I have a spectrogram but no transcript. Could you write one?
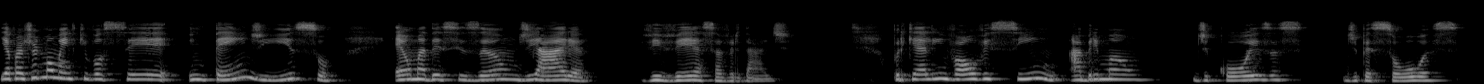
E a partir do momento que você entende isso, é uma decisão diária viver essa verdade. Porque ela envolve sim abrir mão de coisas, de pessoas.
